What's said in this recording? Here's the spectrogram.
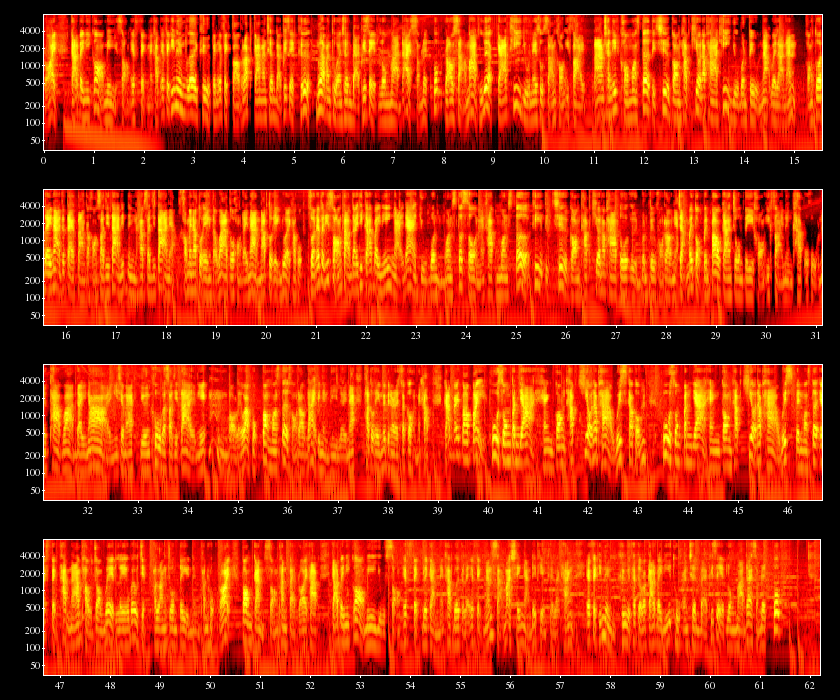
1,400 การ์ดใบนี้ก็มี2เอฟเฟกนะครับเอฟเฟกที่1เลยคือเป็นเอฟเฟกตอบรับการอัญเชิญแบบพิเศษคือ เมื่อมันถูกอัญเชิญแบบพิเศษลงมาได้สำเร็จปุ๊บเราสามารถเลือกการ์ดที่อยู่ในสุสานของอีกฝ่ายตามชนิดของ monster ติดชื่อกองทัพเขี้ยวนภาที่อยู่บน field ณเวลานั้นของตัวไดนาจะแตกต่างกับของซาจิต้านิดนึงนะครับซาจิต้าเนี่ยเขาไม่นับตัวเองแต่ว่าตัวของไดนานับตัวเองด้วยครับผมส่วนเอฟเฟกที่ 2 ตราบใดที่การ์ดใบนี้หงายหน้าอยู่บน monster zone นะครับ monster ที่ติดชื่อกองทัพเขี้ยวนภาตัวอื่นบน field ของเราเนี่ยจะไม่ตกเป็นเป้าการโจมตีของอีกฝ่ายหนึ่งครับโอ้โหนึกภาพว่าไดนาอย่างนี้ใช่ไหมยืนคู่กับซาจิต้าอย่างนี้บอกเลยว่าปกป้อง monster ของเราได้เป็นอย่างดีเลยนะถ้าตัวเองไม่เป็นอะไรซะก่อนนะครับการ์ดใบต่อไปผู้ทรงปัญญาแห่งกองทัพเขี้ยวนภาวิสครับผมผู้ทรงปัญญาแห่งกองทัพเขี้ยวนภาวิสเป็น monster effect ธาตุน้ำเผ่าจอมเวท level 7 พลังโจมตี 1,600 ป้องกัน 2,800 ครับ การ์ดใบนี้ก็มีอยู่ 2 เอฟเฟกต์ด้วยกันนะครับ โดยแต่ละเอฟเฟกต์นั้นสามารถใช้งานได้เพียงเทอละครั้ง เอฟเฟกต์ที่ 1 คือ ถ้าเกิดว่าการ์ดใบนี้ถูกอัญเชิญแบบพิเศษลงมาได้สำเร็จปุ๊บ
